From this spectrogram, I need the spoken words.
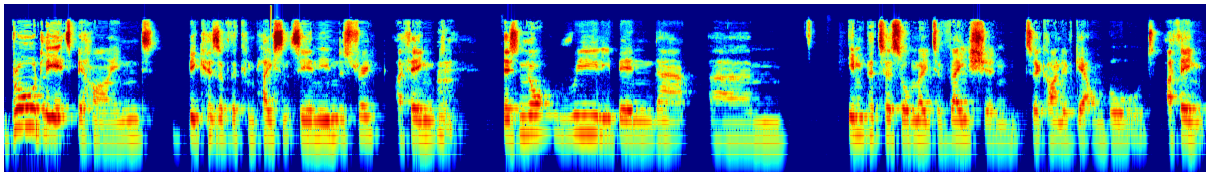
broadly it's behind because of the complacency in the industry. I think. Mm there's not really been that um, impetus or motivation to kind of get on board. I think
